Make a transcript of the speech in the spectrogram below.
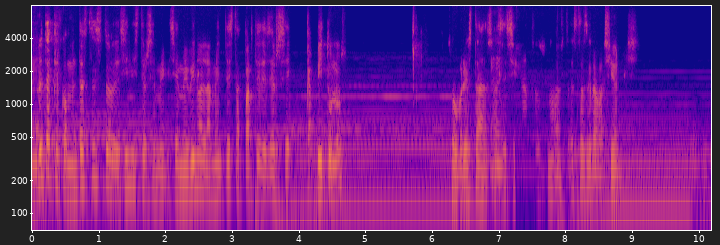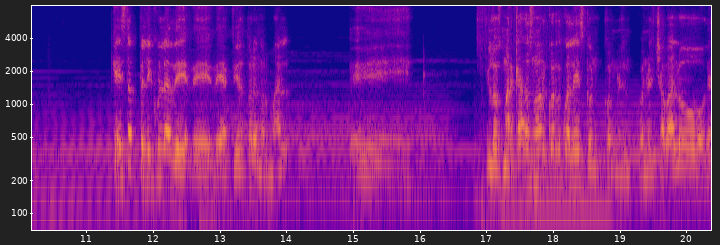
Ahorita que comentaste esto de Sinister, se me, se me, vino a la mente esta parte de hacerse capítulos sobre estas asesinatos, ¿no? Estas grabaciones. Que esta película de, de, actividad paranormal, eh, los marcados, no recuerdo cuál es, con, con, el, con el chavalo de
